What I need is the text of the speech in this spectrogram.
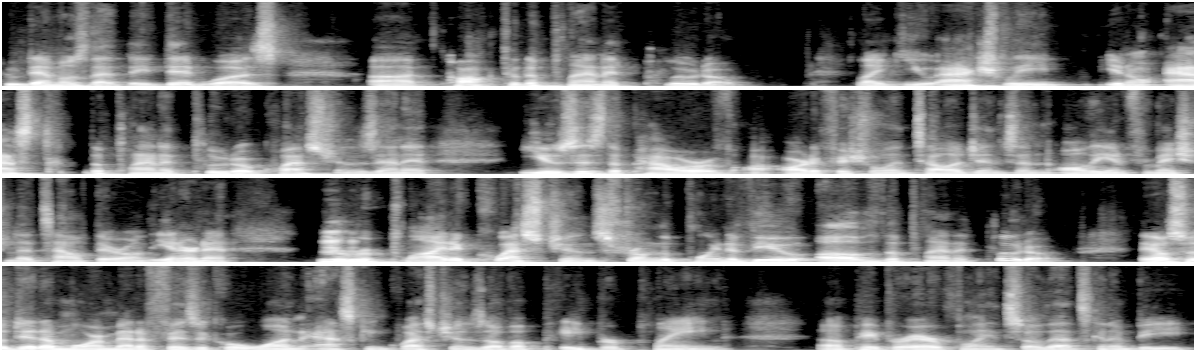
two demos that they did was uh, talk to the planet Pluto. Like you actually, you know, asked the planet Pluto questions and it uses the power of artificial intelligence and all the information that's out there on the internet mm-hmm. to reply to questions from the point of view of the planet Pluto. They also did a more metaphysical one asking questions of a paper plane, a paper airplane. So that's going to be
